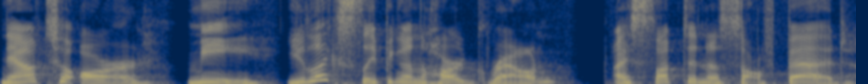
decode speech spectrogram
Now to R, me. You like sleeping on the hard ground? I slept in a soft bed.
